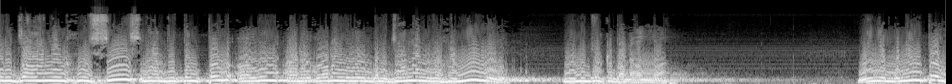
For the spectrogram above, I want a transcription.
Perjalanan khusus yang ditempuh oleh orang-orang yang berjalan rohani menuju kepada Allah. Dengan menempuh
